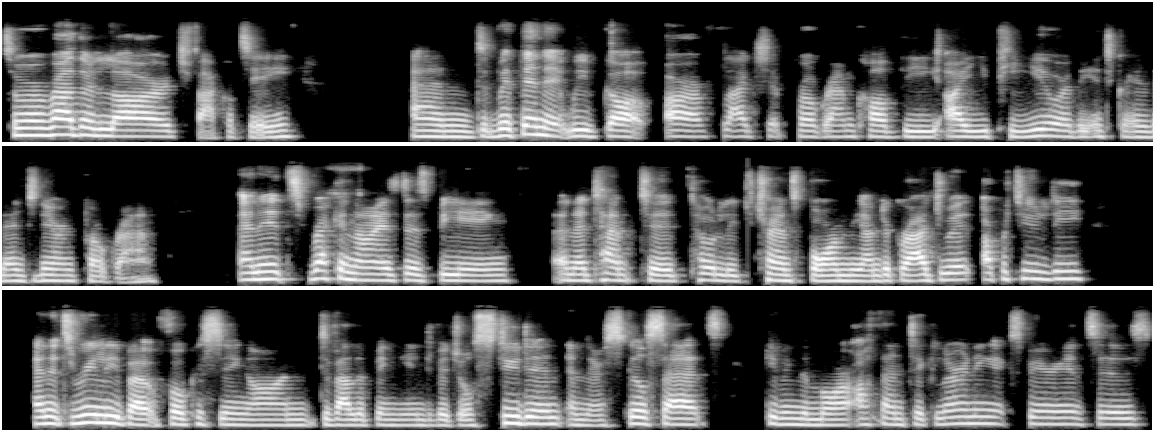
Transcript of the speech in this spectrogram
So we're a rather large faculty. And within it, we've got our flagship program called the IEPU or the Integrated Engineering Program. And it's recognized as being an attempt to totally transform the undergraduate opportunity and it's really about focusing on developing the individual student and their skill sets, giving them more authentic learning experiences,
